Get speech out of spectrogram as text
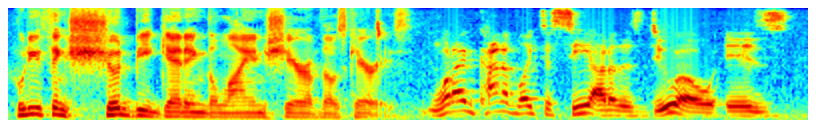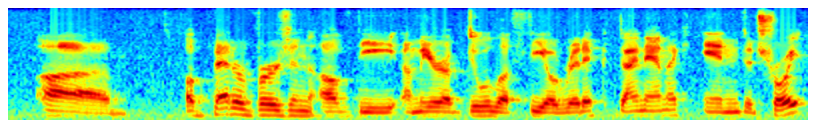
Who do you think should be getting the lion's share of those carries? What I'd kind of like to see out of this duo is uh, a better version of the Ameer Abdullah Theo Riddick dynamic in Detroit.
